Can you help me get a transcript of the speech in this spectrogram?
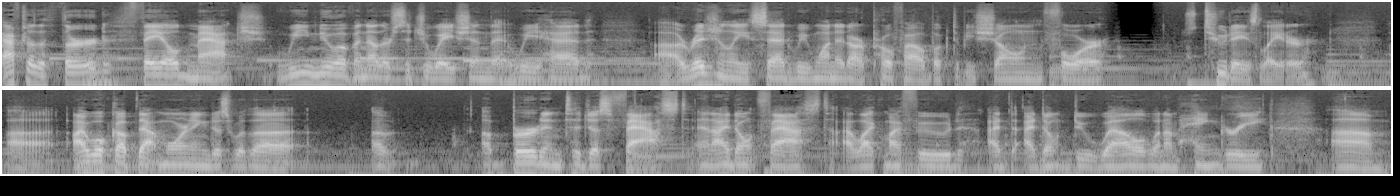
After the third failed match, we knew of another situation that we had uh, originally said we wanted our profile book to be shown for two days later. Uh, I woke up that morning just with a, a, a burden to just fast, and I don't fast. I like my food. I, I don't do well when I'm hangry, um,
